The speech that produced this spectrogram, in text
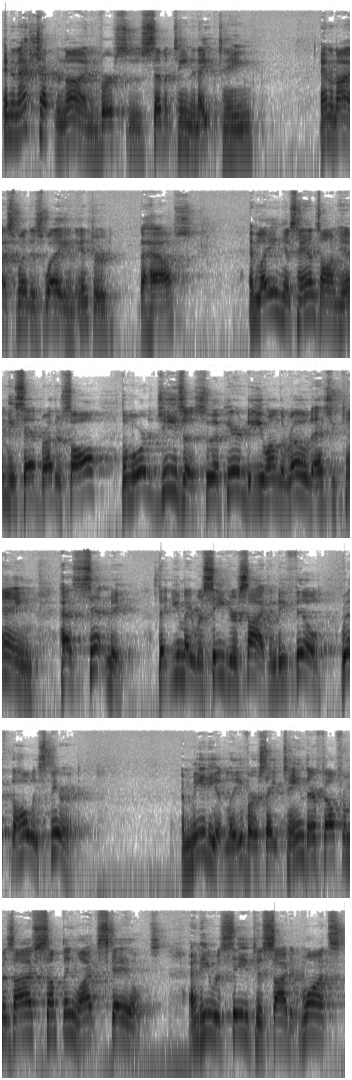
And in Acts chapter 9, verses 17 and 18, Ananias went his way and entered the house. And laying his hands on him, he said, Brother Saul, The Lord of Jesus, who appeared to you on the road as you came, has sent me that you may receive your sight and be filled with the Holy Spirit. Immediately, verse 18, there fell from his eyes something like scales, and he received his sight at once.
